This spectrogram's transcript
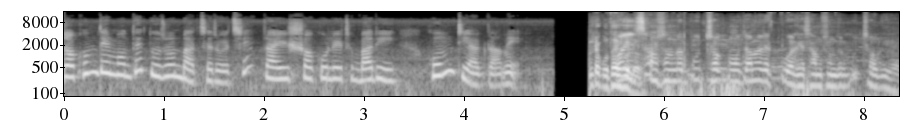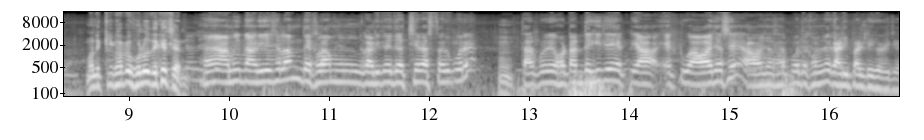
জখমদের মধ্যে দুজন বাচ্চা রয়েছে। প্রায় সকলের বাড়ি হুমটিয়া গ্রামে। কোথায় ওই হলো? শামসুন্দরপুর ছক পৌঁছানোর একটু আগে শামসুন্দরপুর ছকই মানে কীভাবে হলো দেখেছেন? হ্যাঁ আমি দাঁড়িয়েছিলাম দেখলাম গাড়িটা যাচ্ছে রাস্তার উপরে। তারপরে হঠাৎ দেখি যে একটি একটু আওয়াজ আসে আওয়াজ আসার পর দেখলাম যে গাড়ি পাল্টি হয়েছে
